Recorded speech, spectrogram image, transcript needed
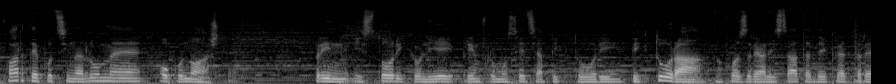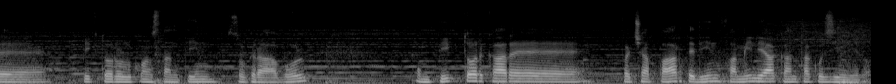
foarte puțină lume o cunoaște prin istoricul ei, prin frumusețea picturii. Pictura a fost realizată de către pictorul Constantin Zugravul, un pictor care făcea parte din familia Cantacuzinilor.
